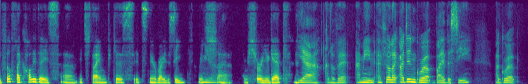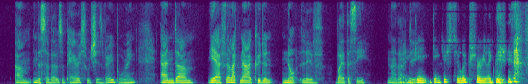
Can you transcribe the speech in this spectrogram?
it feels like holidays uh, each time because it's nearby the sea, which yeah. uh, I'm sure you get. yeah, I love it. I mean, I feel like I didn't grow up by the sea. I grew up um, in the suburbs of Paris, which is very boring. And um, yeah, I feel like now I couldn't not live by the sea. Now that yeah, I do. Get, get used to luxury like this.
